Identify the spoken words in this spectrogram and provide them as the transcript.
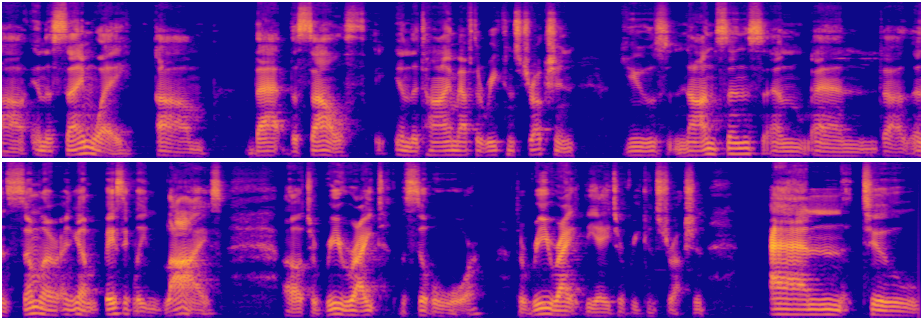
uh, in the same way um, that the South, in the time after Reconstruction, used nonsense and and uh, and similar and you know basically lies uh, to rewrite the Civil War, to rewrite the Age of Reconstruction, and to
